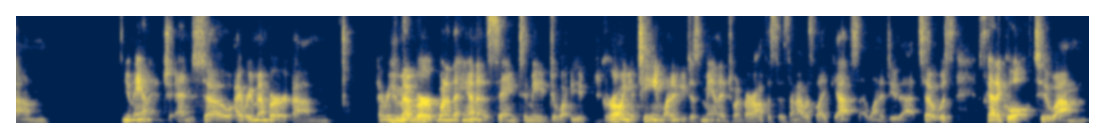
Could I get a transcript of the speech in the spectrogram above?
um, you manage. And so I remember, um, I remember one of the Hannas saying to me, "Do what you growing a team? Why don't you just manage one of our offices?" And I was like, "Yes, I want to do that." So it was it's kind of cool to um,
